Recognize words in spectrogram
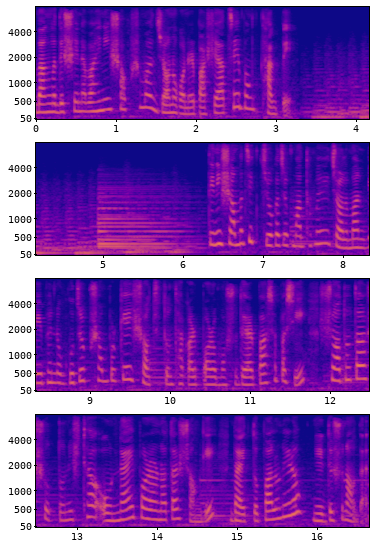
বাংলাদেশ সেনাবাহিনী সবসময় জনগণের পাশে আছে এবং থাকবে। তিনি সামাজিক যোগাযোগ মাধ্যমে চলমান বিভিন্ন গুজব সম্পর্কে সচেতন থাকার পরামর্শ দেওয়ার পাশাপাশি সততা, সত্যনিষ্ঠা ও ন্যায়পরায়ণতার সঙ্গে দায়িত্ব পালনেরও নির্দেশনাও দেন।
